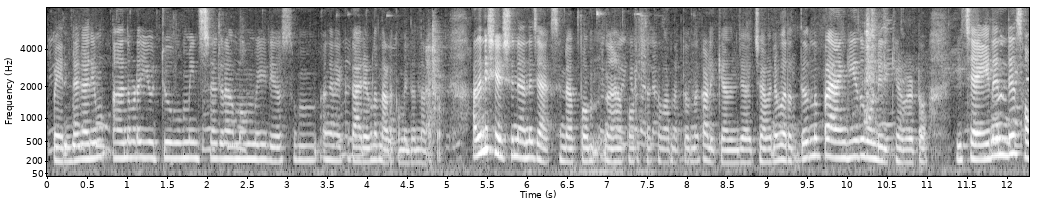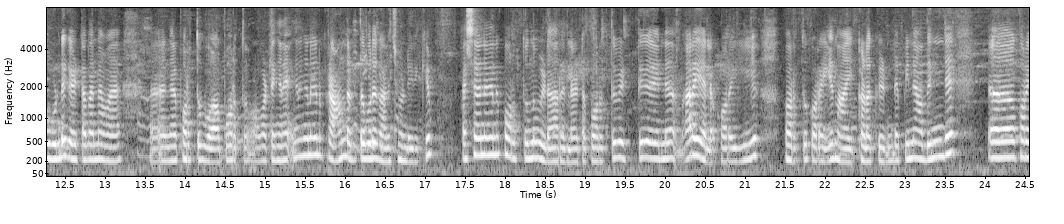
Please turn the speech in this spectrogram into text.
അപ്പോൾ എന്റെ കാര്യം നമ്മുടെ യൂട്യൂബും ഇൻസ്റ്റാഗ്രാമും വീഡിയോസും അങ്ങനെയൊക്കെ കാര്യങ്ങൾ നടക്കും ഇത് നടക്കും. അതിനുശേഷം ഞാൻ ജാക്സന്റെ അപ്പം പുറത്തൊക്കെ വന്നിട്ട് ഒന്ന് കളിക്കാമെന്ന് വിചാരിച്ചു. അവനെ വെറുതെ ഒന്ന് പ്രാങ്ക് ചെയ്തുകൊണ്ടിരിക്കുകയാണ് കേട്ടോ. ഈ ചൈനന്റെ സൗണ്ട് കേട്ടാൽ തന്നെ അവൻ അങ്ങനെ പുറത്ത് പോവാം പുറത്ത് പോവാം ഇങ്ങനെ ഇങ്ങനെ ഇങ്ങനെ പ്രാന്തെടുത്ത പോലെ കാണിച്ചുകൊണ്ടിരിക്കും പക്ഷെ അവനങ്ങനെ പുറത്തൊന്നും വിടാറില്ല കേട്ടോ. പുറത്ത് വിട്ട് കഴിഞ്ഞാൽ അറിയാലോ കുറേ പുറത്ത് കുറേ നായ്ക്കളൊക്കെ ഉണ്ട്. പിന്നെ അതിന്റെ കുറേ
